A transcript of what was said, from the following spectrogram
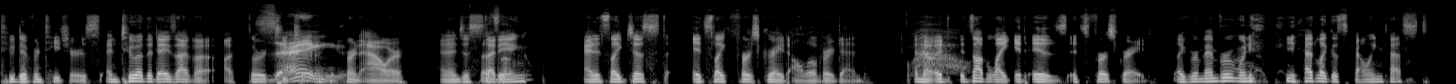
two different teachers, and two of the days I have a, a third Zang. teacher for an hour, and then just That's not studying. real. and it's like just it's like first grade all over again. And No, it, it's not like it is. It's first grade. Like remember when you had like a spelling test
